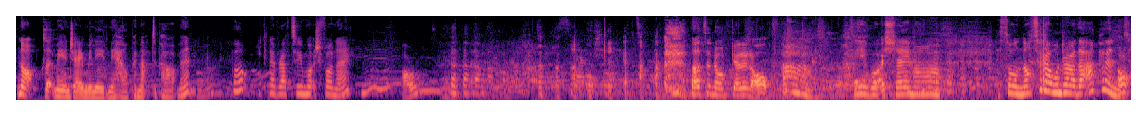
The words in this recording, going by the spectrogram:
Not that me and Jamie need any help in that department. But you can never have too much fun, eh? That's enough. Get it off. Oh, Dear, what a shame. Oh, it's all knotted. I wonder how that happened. Oh,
